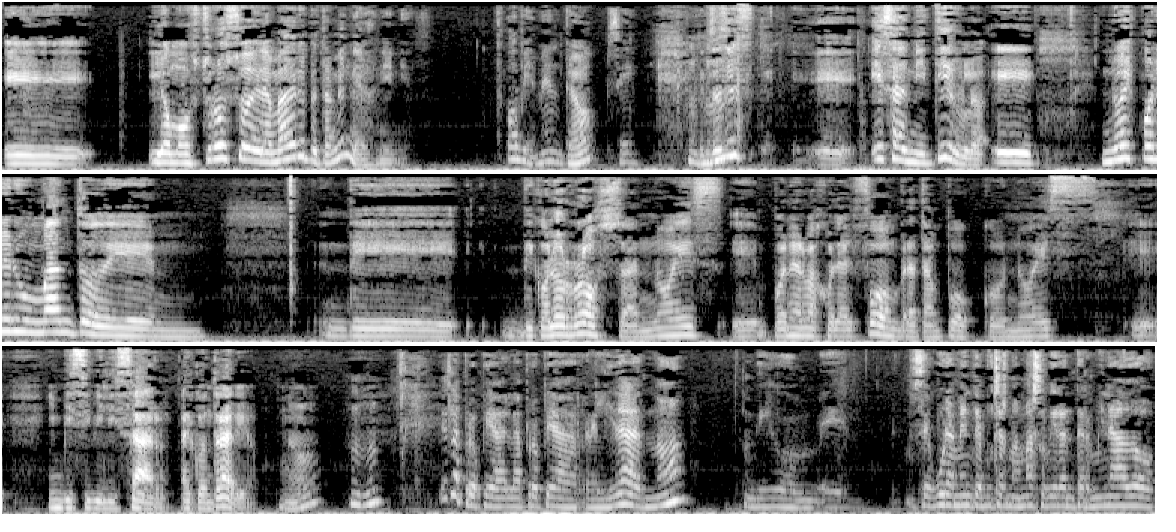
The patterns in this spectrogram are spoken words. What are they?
eh, lo monstruoso de la madre, pero también de los niños. Obviamente. ¿No? Sí. Entonces, eh, es admitirlo. eh, no es poner un manto de, de, de color rosa, no es eh, poner bajo la alfombra tampoco, no es eh, invisibilizar, al contrario, ¿no? Es la propia, la propia realidad, ¿no? Digo, eh, seguramente muchas mamás hubieran terminado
